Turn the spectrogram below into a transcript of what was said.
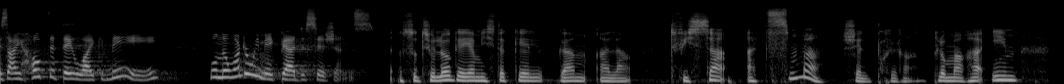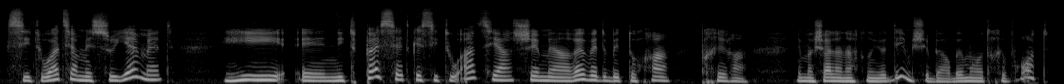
is I hope that they like me, well, no wonder we make bad decisions. הסוציולוג היה מסתכל גם על התפיסה עצמה של בחירה. כלומר, האם סיטואציה מסוימת היא אה, נתפסת כסיטואציה שמערבת בתוכה בחירה. למשל, אנחנו יודעים שבהרבה מאוד חברות,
